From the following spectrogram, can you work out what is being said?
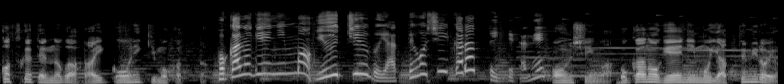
コつけてんのが最高にキモかった。他の芸人も YouTube やってほしいからって言ってたね。本心は他の芸人もやってみろよ。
